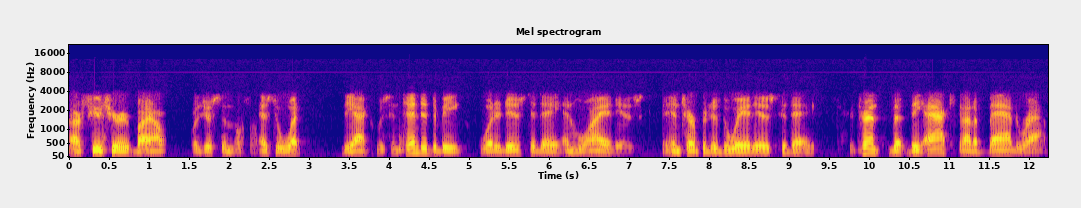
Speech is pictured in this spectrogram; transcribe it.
our future biologists, and as to what the act was intended to be, what it is today, and why it is interpreted the way it is today. Trent, the, the act got a bad rap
